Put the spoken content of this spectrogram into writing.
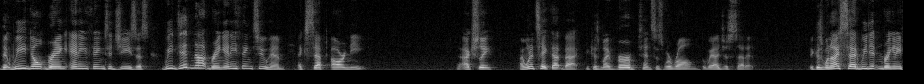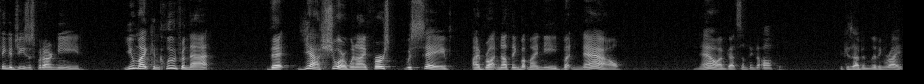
That we don't bring anything to Jesus. We did not bring anything to him except our need. Actually, I want to take that back because my verb tenses were wrong the way I just said it. Because when I said we didn't bring anything to Jesus but our need, you might conclude from that that, yeah, sure, when I first was saved, I brought nothing but my need. But now, now I've got something to offer because I've been living right.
